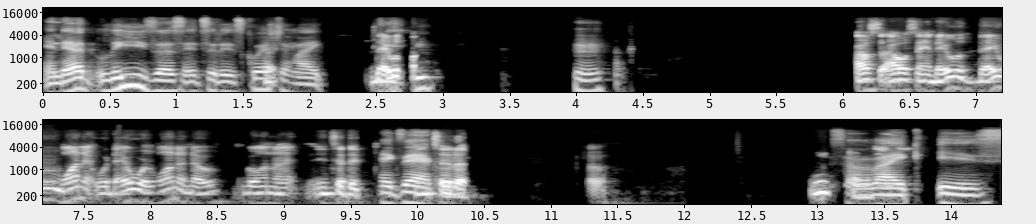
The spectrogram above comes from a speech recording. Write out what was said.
and that leads us into this question like, they were, you, hmm? I was, I was saying they were they wanted what they were want to know going into the exactly into the. So like, is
